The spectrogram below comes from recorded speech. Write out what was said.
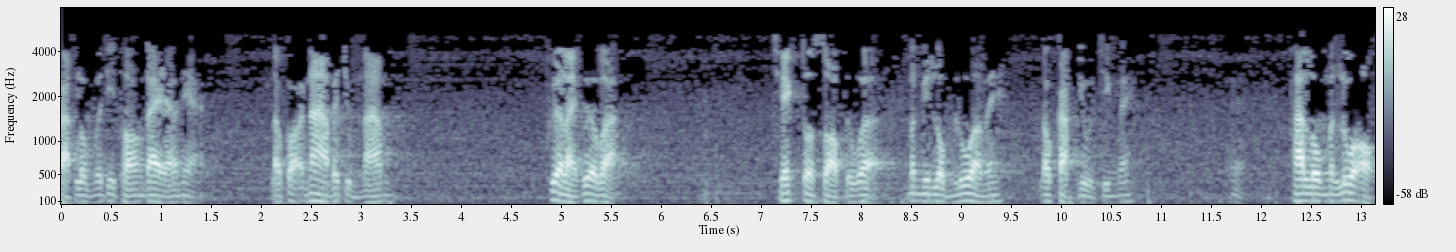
กัดลมไปที่ท้องได้แล้วเนี่ย เราก็หน้าไปจุ่มน้ำ เพื่ออะไรเพื่อว่า เช็คตรวจสอบดูว่า มันมีลมรั่วไหมเรากัดอยู่จริงไหมถ้าลมมันรั่วออก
